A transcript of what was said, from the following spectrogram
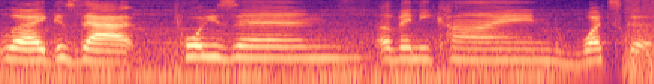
like, is that poison of any kind? What's good?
